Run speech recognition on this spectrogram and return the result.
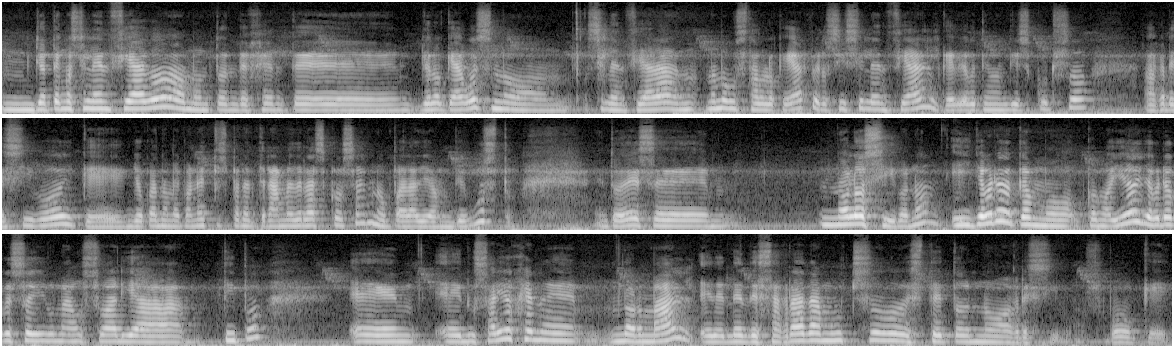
yo tengo silenciado a un montón de gente. Yo lo que hago es no silenciar, no me gusta bloquear, pero sí silenciar el que veo que tiene un discurso agresivo y que yo cuando me conecto es para enterarme de las cosas, no para llevar un disgusto. Entonces, eh, no lo sigo, ¿no? Y yo creo que como, como yo, yo creo que soy una usuaria tipo, eh, el usuario normal eh, le desagrada mucho este tono agresivo. Supongo que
